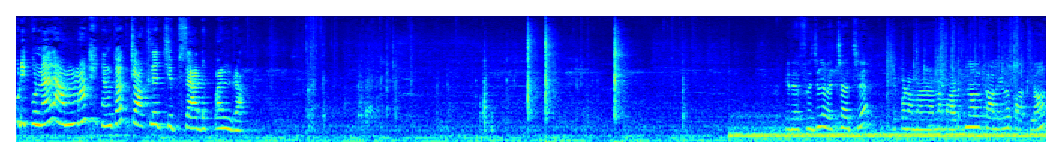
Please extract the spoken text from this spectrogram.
பிடிக்கும்னால அம்மா எனக்கு சாக்லேட் சிப்ஸ் ஆட் பண்ணுறான் இதை ஃப்ரிட்ஜில் வச்சாச்சு. இப்போ நம்ம நம்ம அடுத்த நாள் காலையில் பார்க்கலாம்.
